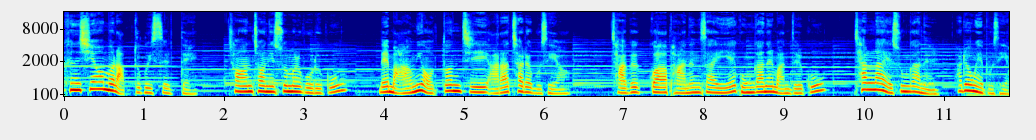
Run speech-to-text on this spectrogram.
큰 시험을 앞두고 있을 때, 천천히 숨을 고르고 내 마음이 어떤지 알아차려 보세요. 자극과 반응 사이에 공간을 만들고 찰나의 순간을 활용해 보세요.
